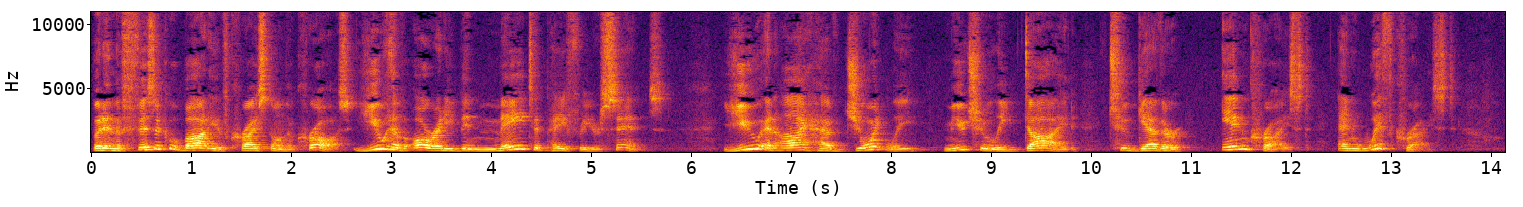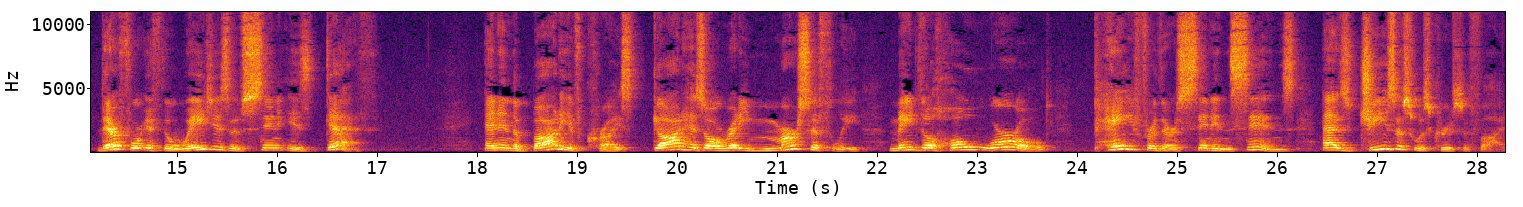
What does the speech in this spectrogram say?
but in the physical body of Christ on the cross, you have already been made to pay for your sins. You and I have jointly, mutually died together in Christ and with Christ. Therefore, if the wages of sin is death, and in the body of Christ, God has already mercifully made the whole world pay for their sin and sins as Jesus was crucified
